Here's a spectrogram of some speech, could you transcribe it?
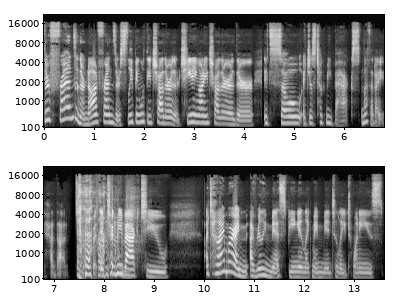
They're friends and they're not friends. They're sleeping with each other. They're cheating on each other. They're. It's so. It just took me back. Not that I had that, much, but it took me back to a time where I I really miss being in like my mid to late twenties,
